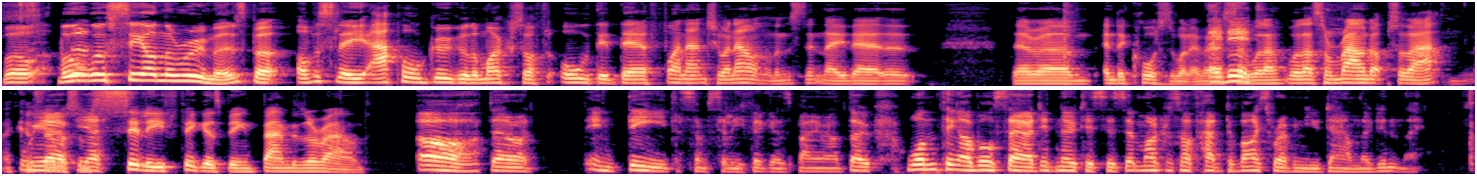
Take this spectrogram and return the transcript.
Well, we'll But- we'll see on the rumors, but obviously Apple, Google, and Microsoft all did their financial announcements, didn't they? Their their um, end of quarters or whatever. They So did. we'll have, we'll have some roundups of that because there were some yes. silly figures being banded around. Oh, there are indeed some silly figures banging around. Though one thing I will say I did notice is that Microsoft had device revenue down, though, didn't they?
